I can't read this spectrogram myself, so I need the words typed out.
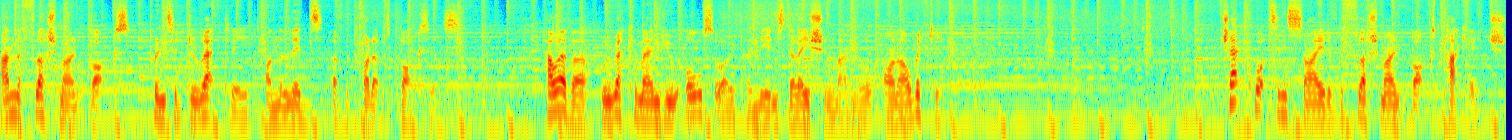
and the flush mount box printed directly on the lids of the product boxes. However, we recommend you also open the installation manual on our wiki. Check what's inside of the flush mount box package.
